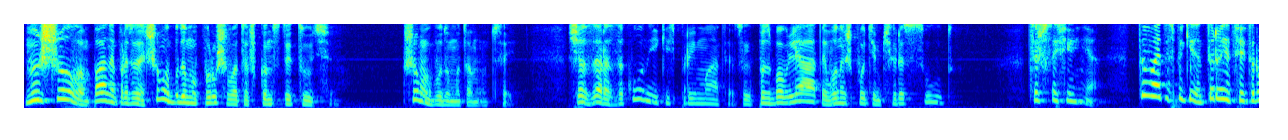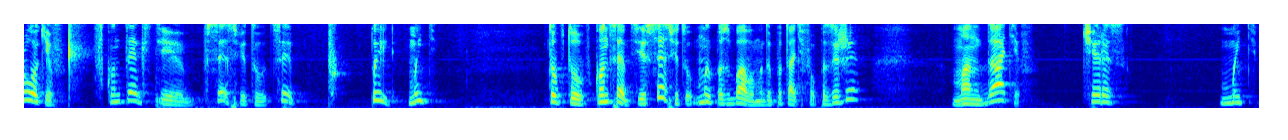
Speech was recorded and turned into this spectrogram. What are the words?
Ну що вам, пане президент, що ми будемо порушувати в Конституцію? Що ми будемо там цей? Зараз зараз закони якісь приймати, позбавляти, вони ж потім через суд. Це ж все фігня. Давайте спокійно, 30 років в контексті Всесвіту це пиль, мить. Тобто, в концепції Всесвіту ми позбавимо депутатів ОПЗЖ мандатів через мить.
